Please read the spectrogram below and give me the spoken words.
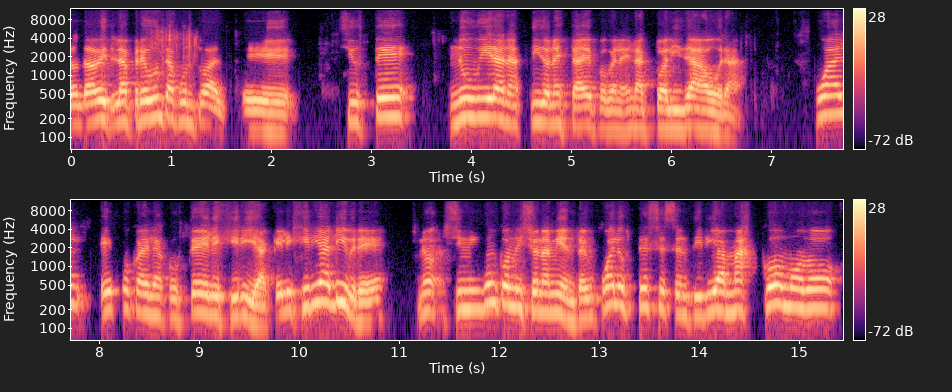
Don David, la pregunta puntual. Eh, si usted no hubiera nacido en esta época, en la actualidad ahora, ¿cuál época es la que usted elegiría? Que elegiría libre, no, sin ningún condicionamiento, ¿en cuál usted se sentiría más cómodo,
